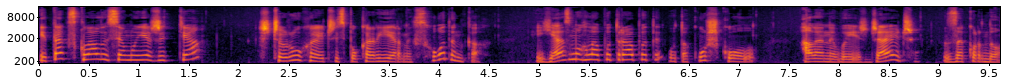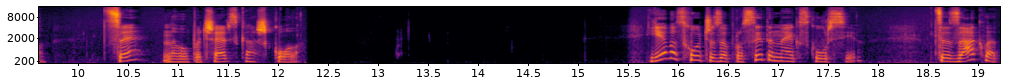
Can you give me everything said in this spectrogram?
І так склалося моє життя, що, рухаючись по кар'єрних сходинках, я змогла потрапити у таку школу, але не виїжджаючи за кордон. Це Новопечерська школа. Я вас хочу запросити на екскурсію. Це заклад,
